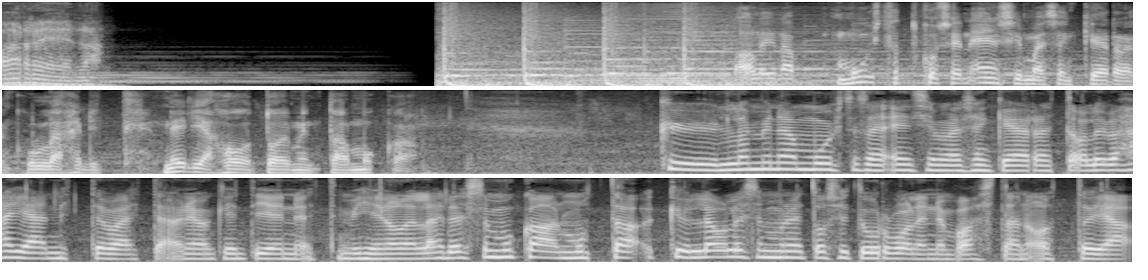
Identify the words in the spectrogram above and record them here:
Areena. Alina, muistatko sen ensimmäisen kerran, kun lähdit 4H-toimintaan mukaan? Kyllä, minä muistan sen ensimmäisen kerran, että oli vähän jännittävää, että en oikein tiennyt, että mihin olen lähdössä mukaan, mutta kyllä oli semmoinen tosi turvallinen vastaanotto ja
